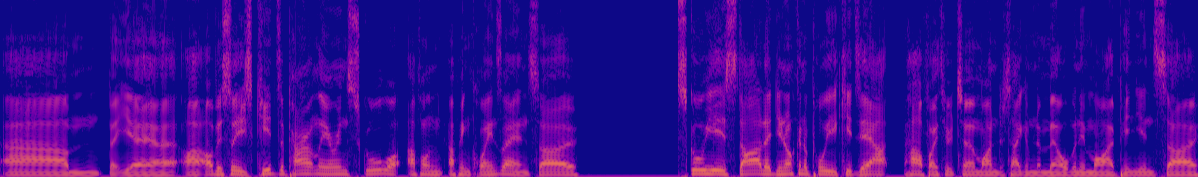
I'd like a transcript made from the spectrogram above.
Um, but yeah, uh, obviously his kids apparently are in school up on up in Queensland, so school year's started. You're not going to pull your kids out halfway through term one to take them to Melbourne, in my opinion. So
